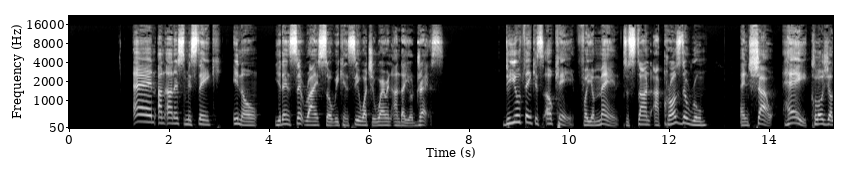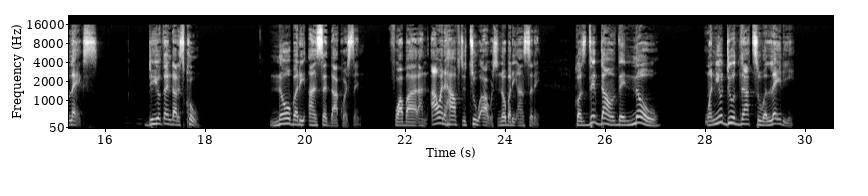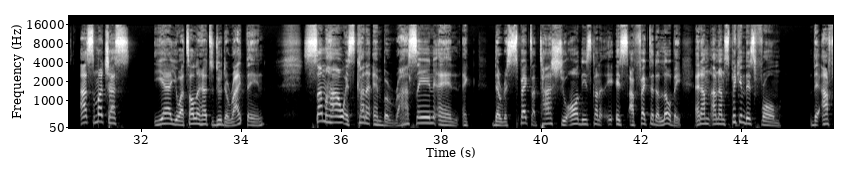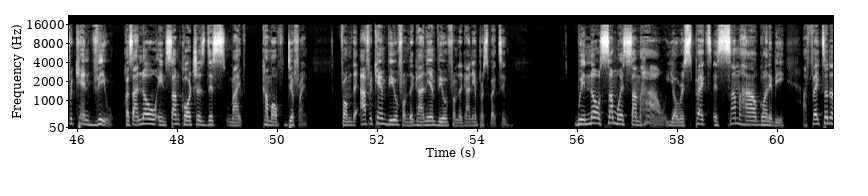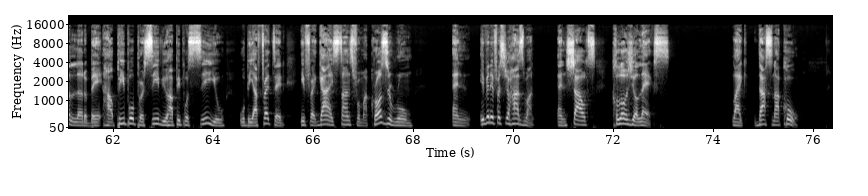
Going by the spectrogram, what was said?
and an honest mistake, you know, you didn't sit right so we can see what you're wearing under your dress. Do you think it's okay for your man to stand across the room and shout, Hey, close your legs? Do you think that is cool? Nobody answered that question. For about an hour and a half to two hours, nobody answered it. Because deep down, they know when you do that to a lady, as much as, yeah, you are telling her to do the right thing, somehow it's kind of embarrassing and the respect attached to all these kind of it's affected a little bit. And i'm and i'm speaking this from the african view because i know in some cultures this might come off different. From the african view from the ghanaian view from the ghanaian perspective. We know somewhere somehow your respect is somehow going to be affected a little bit how people perceive you how people see you will be affected if a guy stands from across the room and even if it's your husband and shouts, close your legs. Like, that's not cool.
